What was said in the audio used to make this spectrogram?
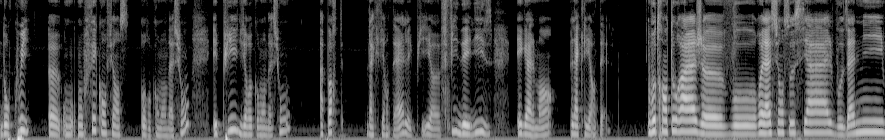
donc oui, euh, on, fait confiance aux recommandations et puis les recommandations apportent la clientèle et puis euh, fidélisent également la clientèle. Votre entourage, vos relations sociales, vos amis,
